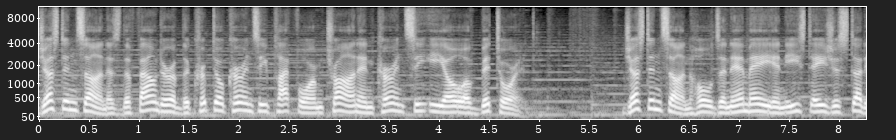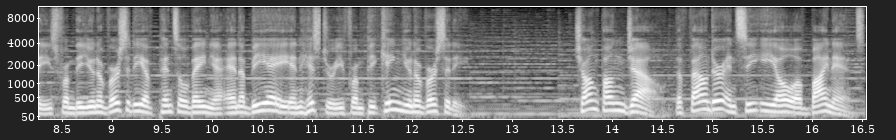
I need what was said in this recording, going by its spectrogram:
Justin Sun is the founder of the cryptocurrency platform Tron and current CEO of BitTorrent. Justin Sun holds an MA in East Asia Studies from the University of Pennsylvania and a BA in History from Peking University. Changpeng Zhao, the founder and CEO of Binance.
